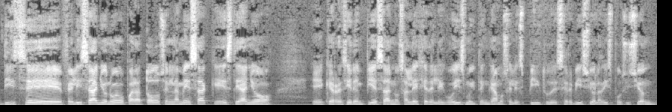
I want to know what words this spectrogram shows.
dice feliz año nuevo para todos en la mesa, que este año eh, que recién empieza nos aleje del egoísmo y tengamos el espíritu de servicio a la disposición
